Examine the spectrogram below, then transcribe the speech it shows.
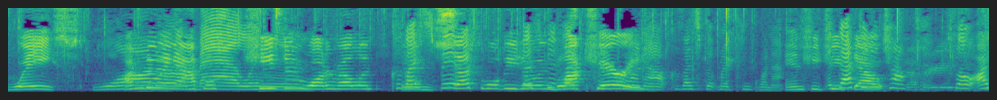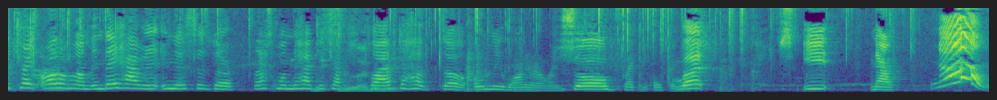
waste. I'm doing apple. She's doing watermelon. 'Cause I and spit- Seth will be I doing black cherry. pink one out because I spit my pink one out. And she And cheaped that out. So I tried all of them, and they haven't. And this is the last one they had to try. So I have to have the only watermelon So so I can open it. let's eat now. No!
